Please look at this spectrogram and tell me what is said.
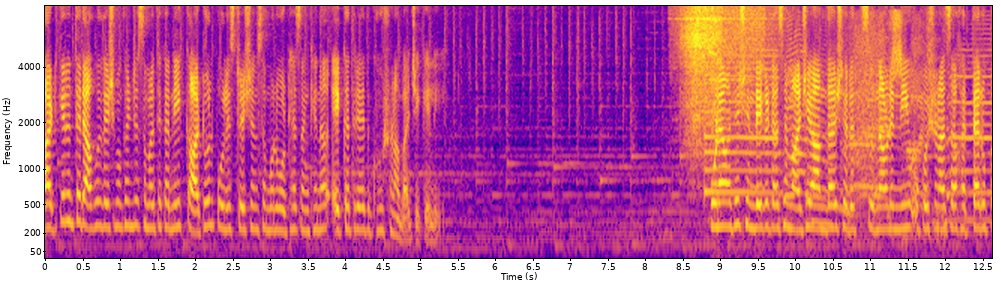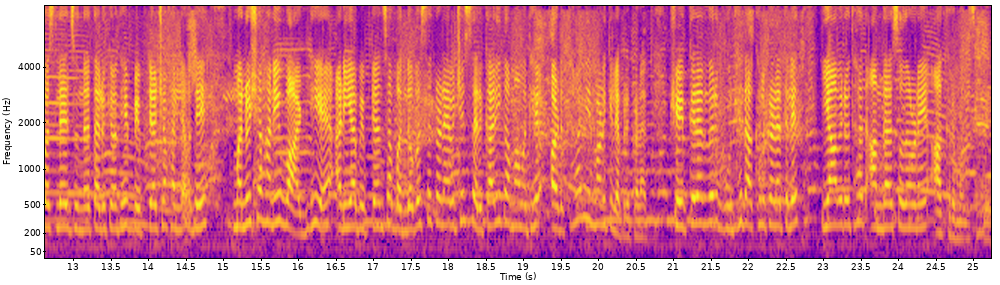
अटकेनंतर राहुल देशमुख यांच्या समर्थकांनी काटोल पोलीस स्टेशनसमोर मोठ्या संख्येनं एकत्र येत घोषणाबाजी केली. पुण्यामध्ये शिंदे गटाचे माजी आमदार शरद सोनावणेंनी उपोषणाचं हत्यार उपसले. जुन्नर तालुक्यामध्ये बिबट्याच्या हल्ल्यामध्ये मनुष्यहानी वाढली आहे आणि या बिबट्यांचा बंदोबस्त करण्याऐवजी सरकारी कामामध्ये अडथळा निर्माण केल्या प्रकरणात. शेतकऱ्यांवर गुन्हे दाखल करण्यात आले याविरोधात आमदार सोनावणे आक्रमक झाले.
